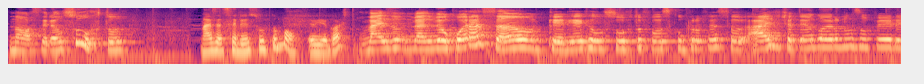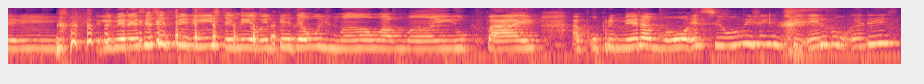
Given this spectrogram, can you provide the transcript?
Nossa, seria um surto. Mas seria surto bom. Eu ia gostar. Mas o mas meu coração queria que o surto fosse com o professor. Ai, gente, até agora eu não superei. Ele merecia ser feliz, entendeu? Ele perdeu o irmão, a mãe, o pai, a- o primeiro amor. Esse homem, gente, ele não. Ele.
